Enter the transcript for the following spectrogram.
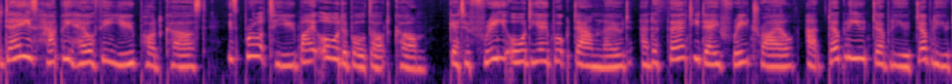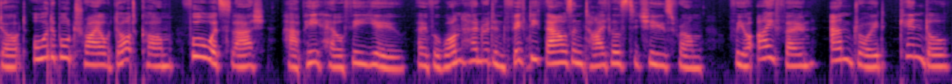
Today's Happy Healthy You podcast is brought to you by Audible.com. Get a free audiobook download and a 30-day free trial at www.audibletrial.com forward slash happy healthy you. Over 150,000 titles to choose from for your iPhone, Android, Kindle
